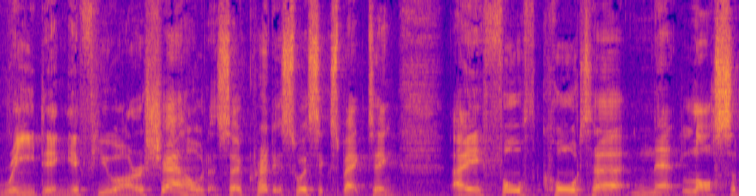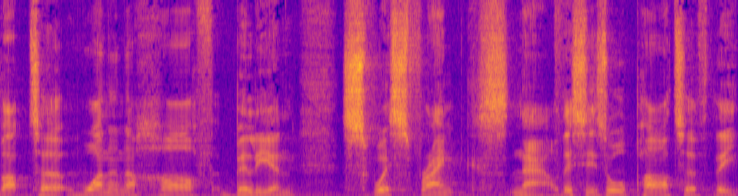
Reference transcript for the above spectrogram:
reading if you are a shareholder. So Credit Suisse expecting a fourth quarter net loss of up to one and a half billion Swiss francs now. This is all part of the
